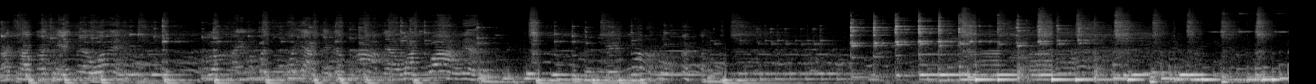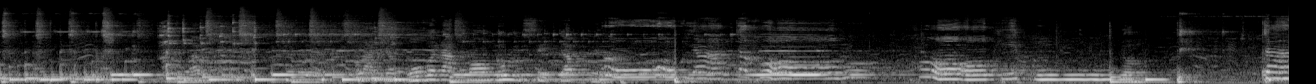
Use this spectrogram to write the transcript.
กระชับกระเฉ หลังจากผมก็นั่งมองดูลูกศิษย์ครับ รู้อยากจะขอข้อคิด จาก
